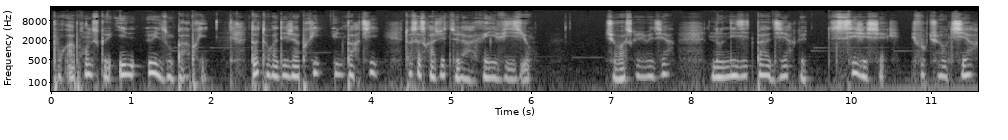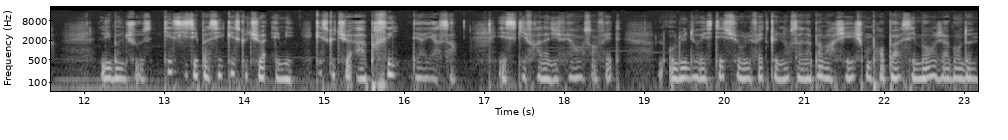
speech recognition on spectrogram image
pour apprendre ce que eux, ils n'ont pas appris. Toi, tu auras déjà pris une partie. Toi, ça sera juste de la révision. Tu vois ce que je veux dire? Non, n'hésite pas à dire que ces échecs, il faut que tu en tires les bonnes choses. Qu'est-ce qui s'est passé? Qu'est-ce que tu as aimé? Qu'est-ce que tu as appris derrière ça? Et ce qui fera la différence en fait, au lieu de rester sur le fait que non, ça n'a pas marché, je comprends pas, c'est mort, j'abandonne.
